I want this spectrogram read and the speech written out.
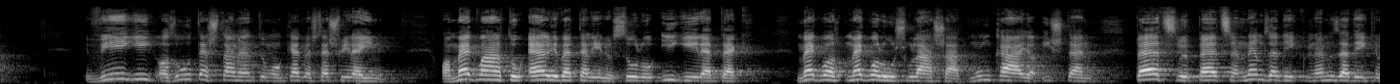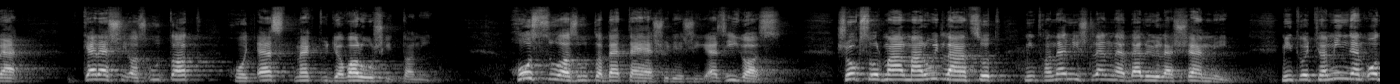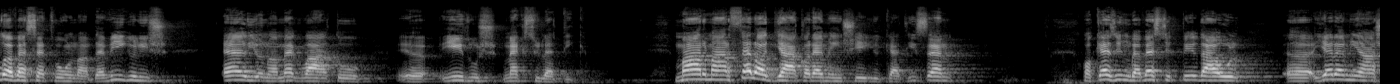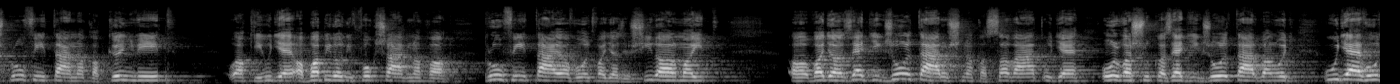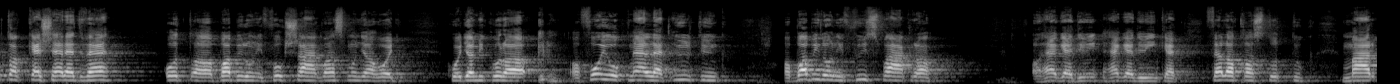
Végig az Ótestamentumon, kedves testvéreim, a megváltó eljöveteléről szóló ígéretek megvalósulását munkája Isten percről percen, nemzedékről nemzedékre keresi az utat, hogy ezt meg tudja valósítani. Hosszú az út a beteljesülésig, ez igaz. Sokszor már, már úgy látszott, mintha nem is lenne belőle semmi. Mint hogyha minden oda veszett volna, de végül is eljön a megváltó, Jézus megszületik. Már-már feladják a reménységüket, hiszen ha kezünkbe veszük például Jeremiás profétának a könyvét, aki ugye a babiloni fogságnak a profétája volt, vagy az ő síralmait, a, vagy az egyik zsoltárosnak a szavát, ugye olvassuk az egyik zsoltárban, hogy úgy el voltak keseredve ott a babiloni fogságban, azt mondja, hogy, hogy amikor a, a folyók mellett ültünk, a babiloni fűzfákra a hegedű, hegedűinket felakasztottuk, már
